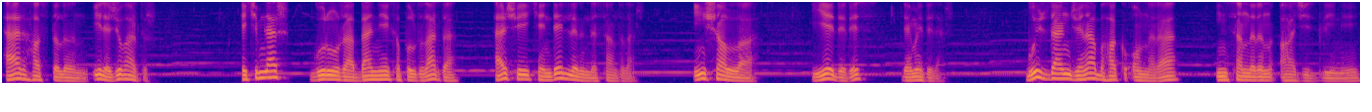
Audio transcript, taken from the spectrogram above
her hastalığın ilacı vardır. Hekimler gurura, benliğe kapıldılar da her şeyi kendi ellerinde sandılar. İnşallah iyi ederiz demediler. Bu yüzden Cenab-ı Hak onlara insanların acizliğini,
